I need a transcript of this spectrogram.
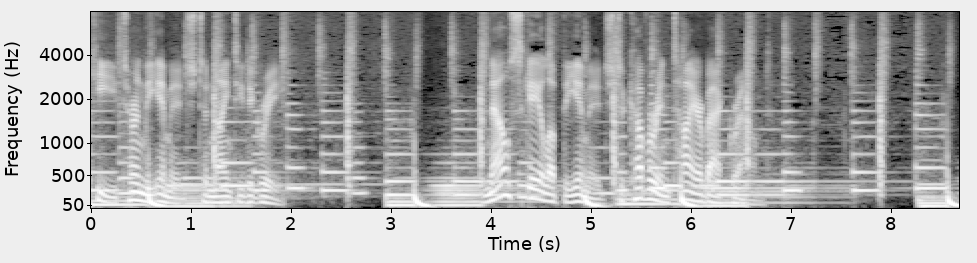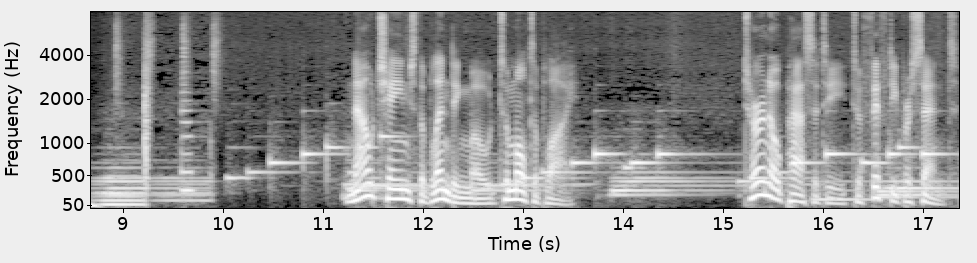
key turn the image to 90 degree. Now scale up the image to cover entire background. Now change the blending mode to multiply. Turn opacity to 50%.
